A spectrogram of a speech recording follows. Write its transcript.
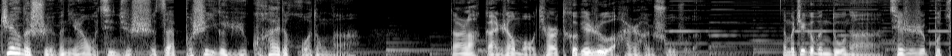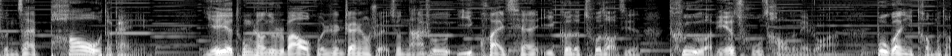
这样的水温，你让我进去，实在不是一个愉快的活动啊。当然了，赶上某天特别热，还是很舒服的。那么这个温度呢，其实是不存在泡的概念。爷爷通常就是把我浑身沾上水，就拿出一块钱一个的搓澡巾，特别粗糙的那种啊，不管你疼不疼，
